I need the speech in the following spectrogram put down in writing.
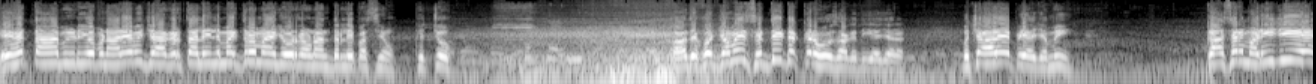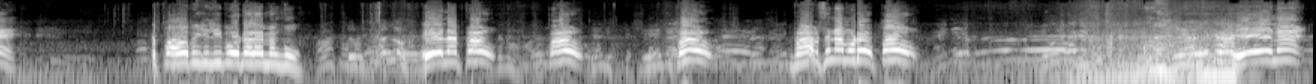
ਇਹ ਤਾਂ ਵੀਡੀਓ ਬਣਾ ਰਿਹਾ ਵੀ ਜਾਗਰਤਾ ਲਈ ਮੈਂ ਇਧਰੋਂ ਮੈਂ ਜ਼ੋਰ ਲਾਉਣਾ ਅੰਦਰਲੇ ਪਾਸਿਓਂ। ਖਿੱਚੋ। ਆ ਦੇਖੋ, ਜਮੀ ਸਿੱਧੀ ਟੱਕਰ ਹੋ ਸਕਦੀ ਹੈ ਯਾਰ। ਵਿਚਾਲੇ ਪਿਆ ਜਮੀ। ਕਾਸਰ ਮੜੀ ਜੀ ਹੈ ਪਾਓ ਬਿਜਲੀ ਬੋਰਡ ਵਾਲੇ ਮੰਗੂ ਇਹ ਲੈ ਪਾਓ ਪਾਓ ਪਾਓ। ਵਾਪਸ ਨਾ ਮੁੜੋ, ਪਾਓ। ਇਹ ਲੈ।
